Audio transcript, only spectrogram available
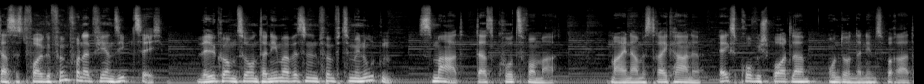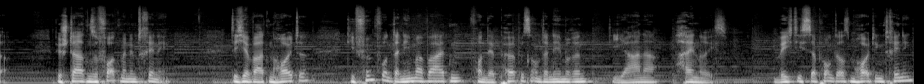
Das ist Folge 574. Willkommen zu Unternehmerwissen in 15 Minuten. Smart, das Kurzformat. Mein Name ist Raikane, Ex-Profisportler und Unternehmensberater. Wir starten sofort mit dem Training. Dich erwarten heute die fünf Unternehmerweiten von der Purpose-Unternehmerin Diana Heinrichs. Wichtigster Punkt aus dem heutigen Training?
